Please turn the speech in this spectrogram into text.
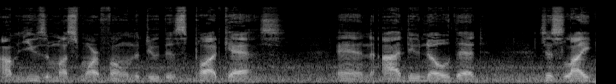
I'm using my smartphone to do this podcast. And I do know that just like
